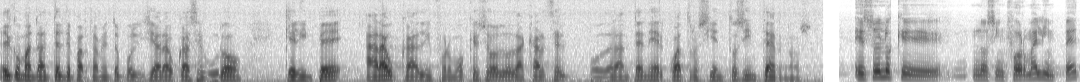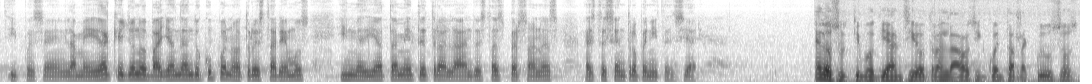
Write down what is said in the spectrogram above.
El comandante del Departamento de Policía Arauca aseguró que el INPE Arauca le informó que solo la cárcel podrán tener 400 internos. Eso es lo que nos informa el INPET y pues en la medida que ellos nos vayan dando cupo nosotros estaremos inmediatamente trasladando a estas personas a este centro penitenciario. En los últimos días han sido trasladados 50 reclusos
